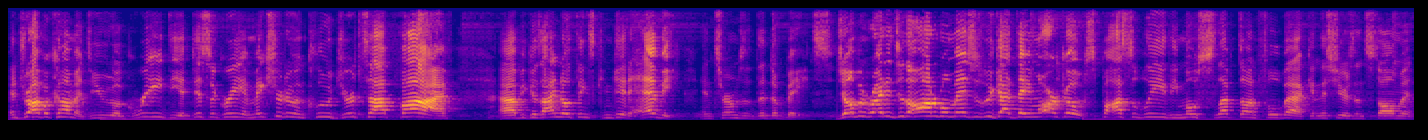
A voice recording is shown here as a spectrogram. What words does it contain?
And drop a comment. Do you agree? Do you disagree? And make sure to include your top 5 uh, because I know things can get heavy in terms of the debates. Jumping right into the honorable mentions, we got DeMarcos, possibly the most slept on fullback in this year's installment.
